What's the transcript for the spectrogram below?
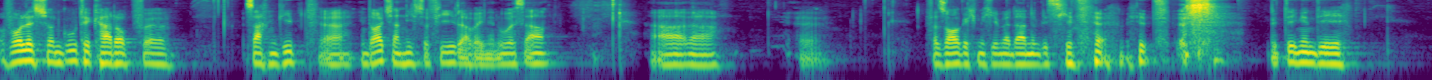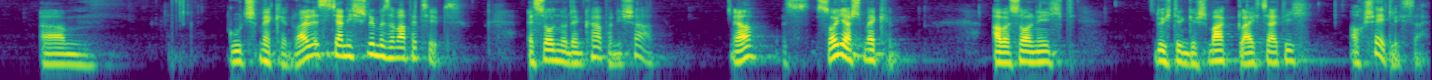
obwohl es schon gute Karob-Sachen gibt. In Deutschland nicht so viel, aber in den USA. Äh, da äh, versorge ich mich immer dann ein bisschen mit, mit Dingen, die ähm, gut schmecken. Weil es ist ja nichts Schlimmes am Appetit. Es soll nur den Körper nicht schaden. Ja, es soll ja schmecken, aber es soll nicht durch den Geschmack gleichzeitig auch schädlich sein.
